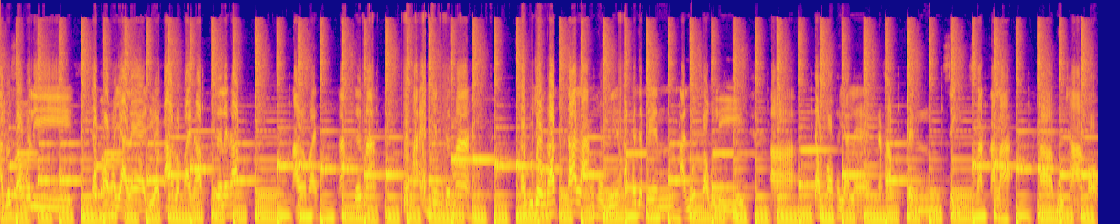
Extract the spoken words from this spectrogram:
อนุสาวรีย์เจ้าพ่อพญาแลเดี๋ยวตามเราไปครับเชิญเลยครับตามเราไปนะเดินมาเดินมาแอดมินเดินมาท่านผู้ชมครับ ด้านหลังผมนี้นะครับก็จะเป็นอนุสาวรีย์เจ้าพ่อพญาแลนะครับ เป็นสิ่งสักการะบูชาของ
